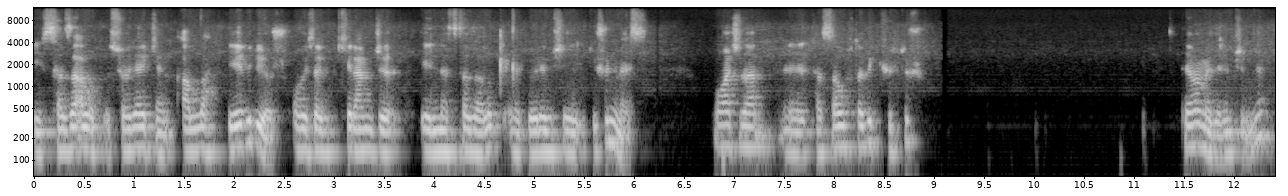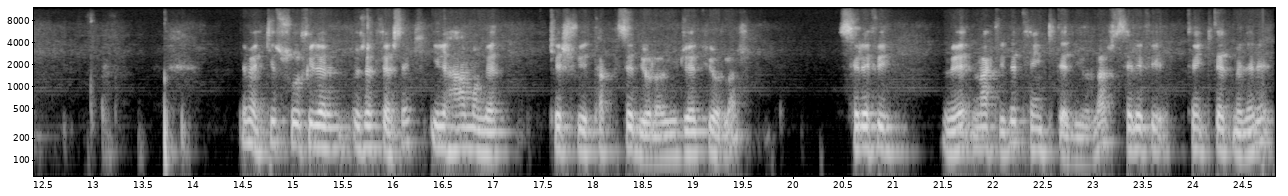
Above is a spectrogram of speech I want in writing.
e, sazı alıp söylerken Allah diyebiliyor. Oysa bir kelamcı eline saz alıp e, böyle bir şey düşünmez. O açıdan e, tasavvuf da bir kültür. Devam edelim şimdi. Demek ki Sufilerin özetlersek ilhamı ve keşfi takdis ediyorlar, yüceltiyorlar. Selefi ve nakli de tenkit ediyorlar. Selefi tenkit etmeleri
